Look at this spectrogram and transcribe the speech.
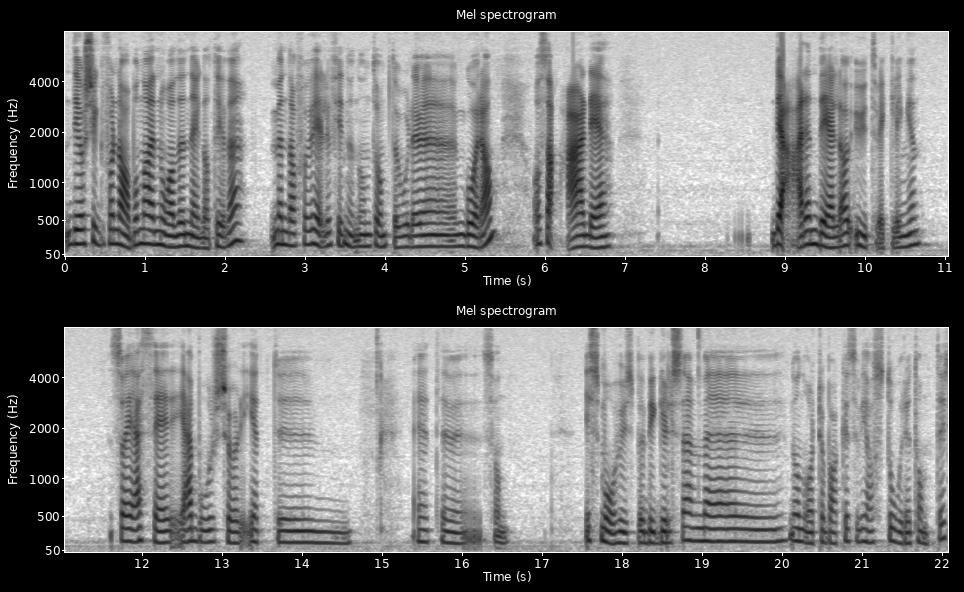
Det å skygge for naboen er noe av det negative. Men da får vi heller finne noen tomter hvor det går an. Og så er det det er en del av utviklingen. Så jeg ser Jeg bor sjøl i et, uh, et uh, sånn i småhusbebyggelse med noen år tilbake, så vi har store tomter.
